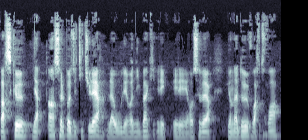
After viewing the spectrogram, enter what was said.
parce que il y a un seul poste de titulaire, là où les running backs et les, et les receveurs, il y en a deux, voire trois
